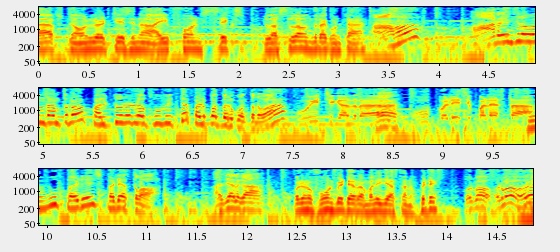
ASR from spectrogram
యాప్స్ డౌన్లోడ్ చేసిన ఐఫోన్ సిక్స్ ప్లస్లో ఉందిరా గుంటా ఆహా ఆ రేంజ్లో ఉంది అంతనో పల్లెటూరులో పువ్వు ఇస్తే పడిపోద్ది అనుకుంటారా పోయిచ్చి కాదురా. పువ్వు పడేసి పడేస్తా పువ్వు పడేసి పడేస్తావా అదే అలాగా ఒరే నువ్వు ఫోన్ పెట్టారా మళ్ళీ చేస్తాను పెట్టే ఒరు బావ, ఒరు బావ, ఒరు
